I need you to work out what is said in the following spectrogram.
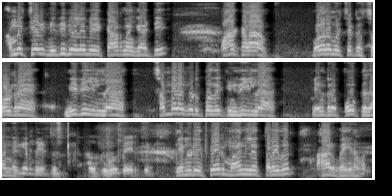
அமைச்சர் நிதி நிலைமையை காரணம் காட்டி பார்க்கலாம். முதலமைச்சர்கிட்ட சொல்றேன். நிதி இல்லை. சம்பளம் கொடுப்பதற்கு நிதி இல்ல என்ற போக்கு தான். என்னுடைய பேர் மாநில தலைவர் ஆர் வைரவன்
